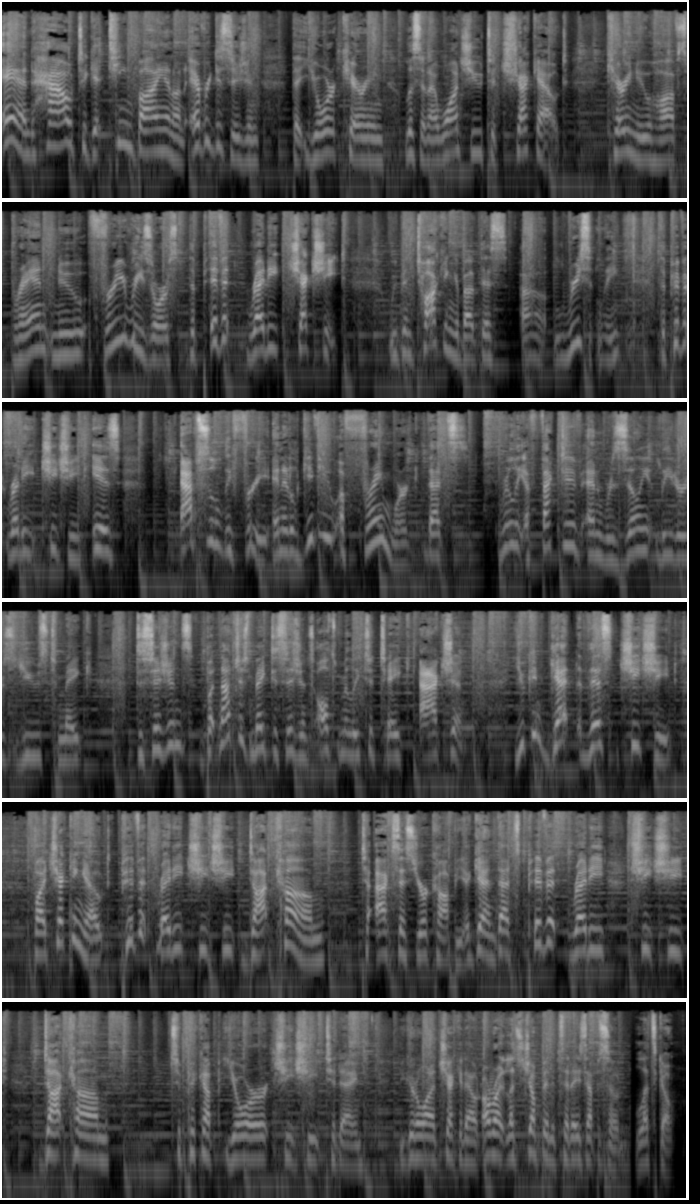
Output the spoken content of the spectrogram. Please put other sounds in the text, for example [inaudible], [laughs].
and how to get team buy in on every decision that you're carrying, listen, I want you to check out Carey Nieuwhof's brand new free resource, the Pivot Ready Cheat Sheet. We've been talking about this uh, recently. The Pivot Ready cheat sheet is absolutely free and it'll give you a framework that's really effective and resilient leaders use to make decisions, but not just make decisions, ultimately to take action. You can get this cheat sheet by checking out pivotreadycheatsheet.com to access your copy. Again, that's pivotreadycheatsheet.com to pick up your cheat sheet today. You're going to want to check it out. All right, let's jump into today's episode. Let's go.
